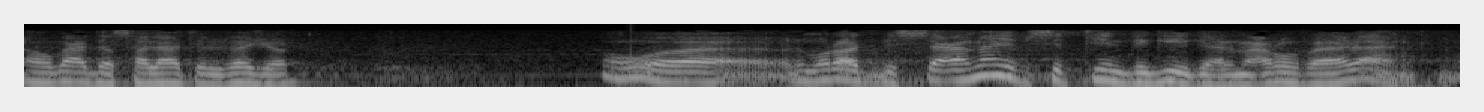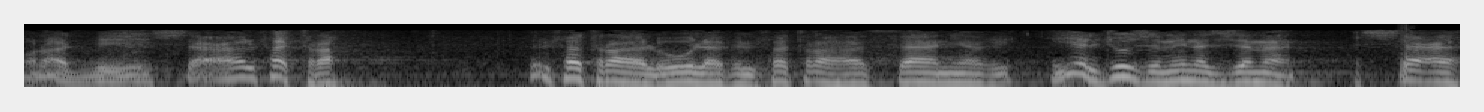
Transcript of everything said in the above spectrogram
أو بعد صلاة الفجر. هو المراد بالساعة ما هي بستين دقيقة المعروفة الآن المراد بالساعة الفترة في الفترة الأولى في الفترة الثانية في هي الجزء من الزمان. الساعة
